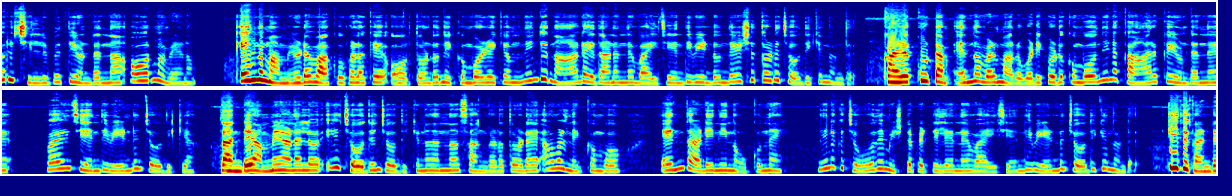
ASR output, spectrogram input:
ഒരു ചില്ലുപത്തിയുണ്ടെന്ന ഓർമ്മ വേണം. എന്ന് അമ്മയുടെ വാക്കുകളൊക്കെ ഓർത്തോണ്ട് നിൽക്കുമ്പോഴേക്കും നിന്റെ നാട് ഏതാണെന്ന് വൈജയന്തി വീണ്ടും ദേഷ്യത്തോടെ ചോദിക്കുന്നുണ്ട്. കഴക്കൂട്ടം എന്നവൾ മറുപടി കൊടുക്കുമ്പോൾ നിനക്ക് ആരൊക്കെയുണ്ടെന്ന് വൈജയന്തി വീണ്ടും ചോദിക്കുക തന്റെ അമ്മയാണല്ലോ ഈ ചോദ്യം ചോദിക്കണമെന്ന സങ്കടത്തോടെ അവൾ നിൽക്കുമ്പോൾ എന്താടി നീ നോക്കുന്നേ? നിനക്ക് ചോദ്യം ഇഷ്ടപ്പെട്ടില്ലെന്ന് വൈജയന്തി വീണ്ടും ചോദിക്കുന്നുണ്ട്. ഇത് കണ്ട്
